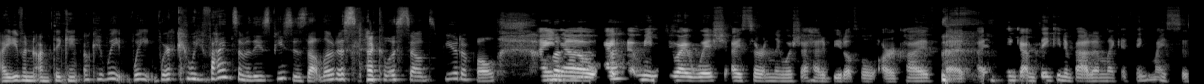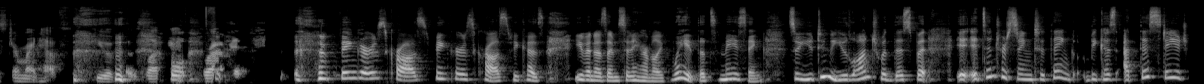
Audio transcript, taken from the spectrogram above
I even, I'm thinking, okay, wait, wait, where can we find some of these pieces? That lotus necklace sounds beautiful. I but, know. I, uh I, mean, do I wish, I certainly wish I had a beautiful archive, but I think I'm thinking about it. I'm like, I think my sister might have a few of those left. well, fingers crossed, fingers crossed, because even as I'm sitting here, I'm like, wait, that's amazing. So you do, you launch with this, but it, it's interesting to think because at this stage,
